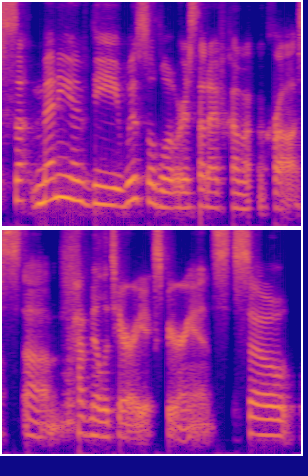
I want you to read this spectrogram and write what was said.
so many of the whistleblowers that I've come across um, have military experience. So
